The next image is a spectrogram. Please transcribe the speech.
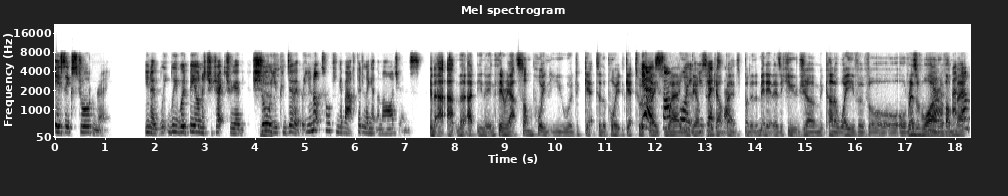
is extraordinary. You know, we, we would be on a trajectory of sure yes. you can do it, but you're not talking about fiddling at the margins. And at, at the, at, you know, in theory, at some point you would get to the point, get to a yeah, place where you'd be able to take out beds. But at the minute, there's a huge um, kind of wave of or, or, or reservoir yeah. of unmet I'm,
